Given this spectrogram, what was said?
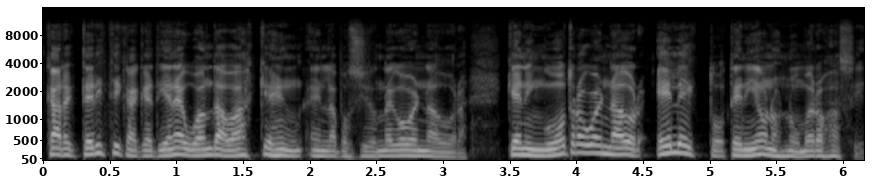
característica que tiene Wanda Vázquez en, en la posición de gobernadora, que ningún otro gobernador electo tenía unos números así.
